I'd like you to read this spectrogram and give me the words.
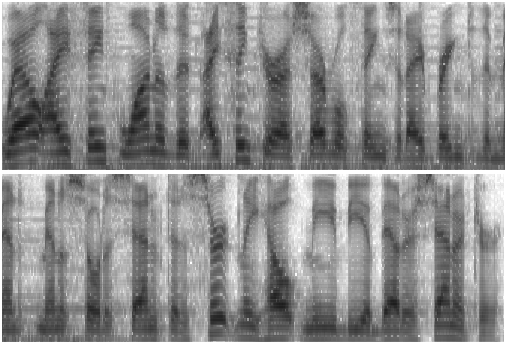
Well, I think one of the, I think there are several things that I bring to the Minnesota Senate that has certainly helped me be a better senator.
